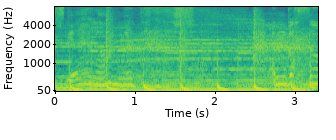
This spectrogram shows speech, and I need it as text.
Let's get on with this. And that's all.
